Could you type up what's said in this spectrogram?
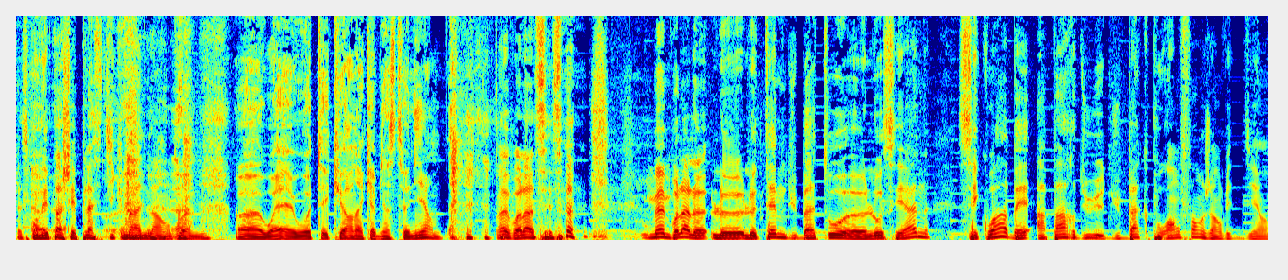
Est-ce qu'on n'est pas chez Plastic Man là, Antoine? Euh, Ouais, Wotaker n'a qu'à bien se tenir. ouais, voilà, c'est ça. Ou même, voilà, le, le, thème du bateau, euh, l'océane, c'est quoi? Ben, À part du bac pour enfants, j'ai envie de dire.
